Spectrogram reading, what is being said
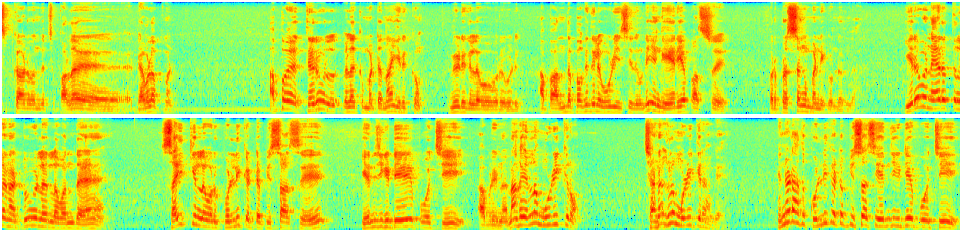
சிப்காடு வந்துடுச்சு பல டெவலப்மெண்ட் அப்போ தெரு விளக்கு மட்டும்தான் இருக்கும். வீடுகளில் ஒவ்வொரு வீடு. அப்போ அந்த பகுதியில் ஊழியம் செய்து கொண்டு எங்கள் ஏரியா பாஸ்டர் ஒரு பிரசங்கம் பண்ணி கொண்டு இருந்தார் இரவு நேரத்தில் நான் டூ வீலரில் வந்தேன். சைக்கிளில் ஒரு கொல்லிக்கட்டை பிசாசு எரிஞ்சிக்கிட்டே போச்சு அப்படின்னா நாங்கள் எல்லாம் முழிக்கிறோம். ஜனங்களும் முழிக்கிறாங்க. என்னடா அது கொல்லிக்கட்டை பிசாசு எரிஞ்சிக்கிட்டே போச்சு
